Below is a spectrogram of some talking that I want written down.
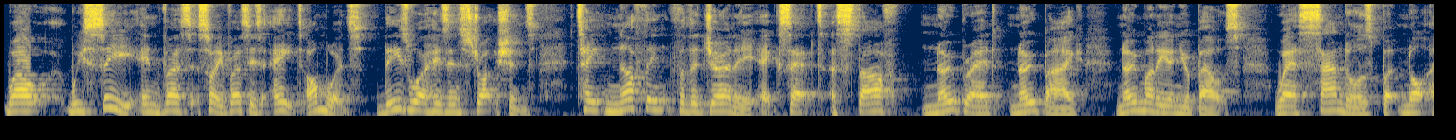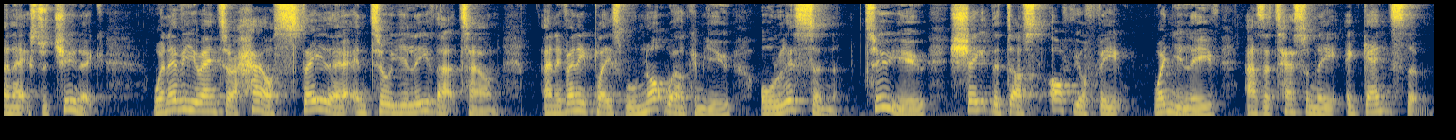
Well, we see in verse sorry, verses 8 onwards, these were his instructions. Take nothing for the journey except a staff, no bread, no bag, no money in your belts. Wear sandals, but not an extra tunic. Whenever you enter a house, stay there until you leave that town. And if any place will not welcome you or listen to you, shake the dust off your feet when you leave as a testimony against them.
